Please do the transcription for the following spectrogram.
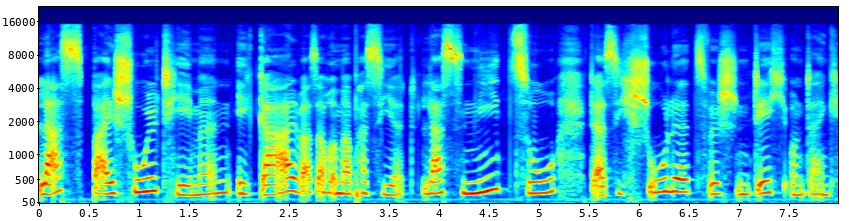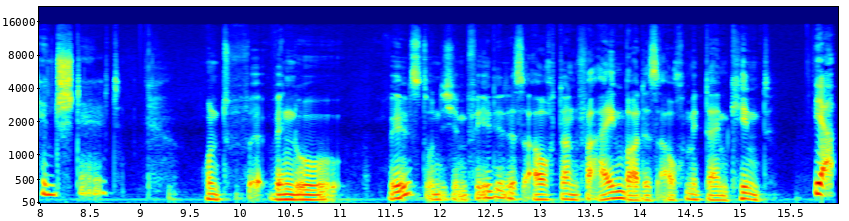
Lass bei Schulthemen, egal was auch immer passiert, lass nie zu, dass sich Schule zwischen dich und dein Kind stellt. Und wenn du willst, und ich empfehle dir das auch, dann vereinbar das auch mit deinem Kind. Ja,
